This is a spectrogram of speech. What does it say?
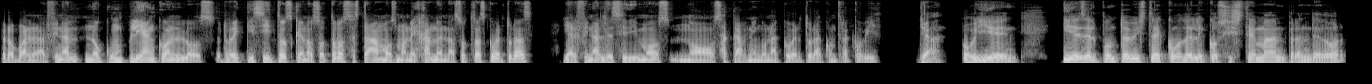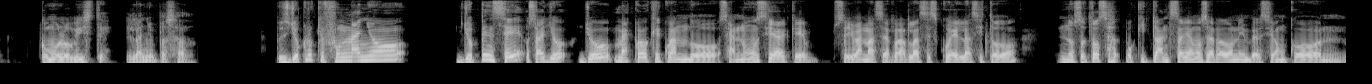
pero bueno, al final no cumplían con los requisitos que nosotros estábamos manejando en las otras coberturas y al final decidimos no sacar ninguna cobertura contra COVID. Ya, oye, y desde el punto de vista como del ecosistema emprendedor, ¿cómo lo viste el año pasado? Pues yo creo que fue un año, yo pensé, o sea, yo, yo me acuerdo que cuando se anuncia que se iban a cerrar las escuelas y todo, nosotros poquito antes habíamos cerrado una inversión con,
